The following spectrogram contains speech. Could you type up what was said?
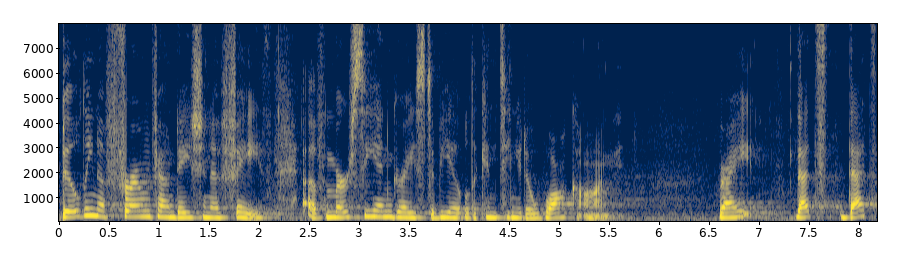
building a firm foundation of faith, of mercy and grace to be able to continue to walk on. Right? That's, that's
